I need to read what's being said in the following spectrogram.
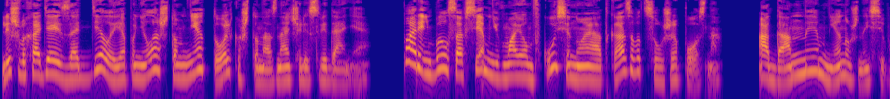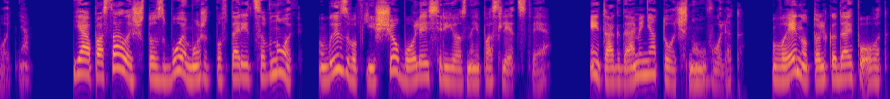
Лишь выходя из отдела, я поняла, что мне только что назначили свидание. Парень был совсем не в моем вкусе, но и отказываться уже поздно. А данные мне нужны сегодня. Я опасалась, что сбой может повториться вновь, вызвав еще более серьезные последствия. И тогда меня точно уволят. Вейну только дай повод.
